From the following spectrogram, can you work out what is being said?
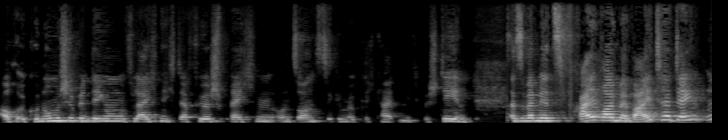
auch ökonomische Bedingungen vielleicht nicht dafür sprechen und sonstige Möglichkeiten nicht bestehen. Also wenn wir jetzt Freiräume weiterdenken,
